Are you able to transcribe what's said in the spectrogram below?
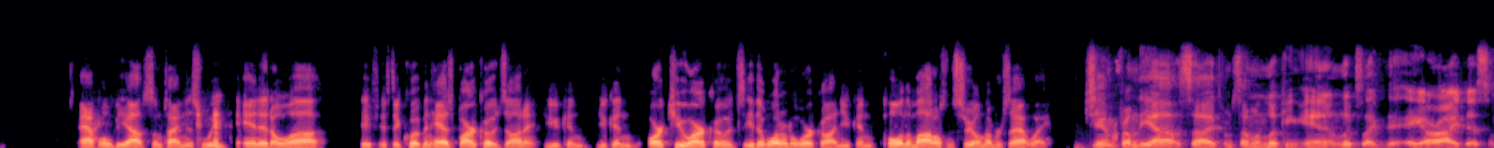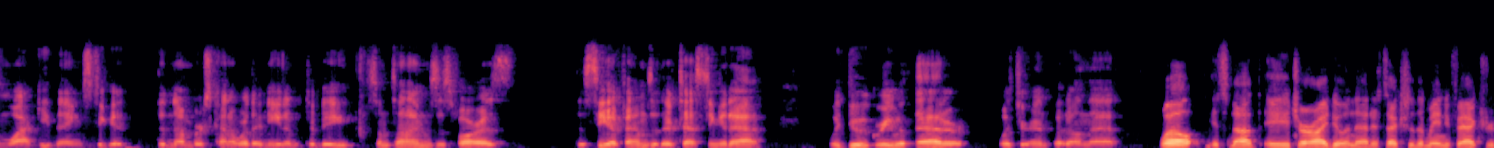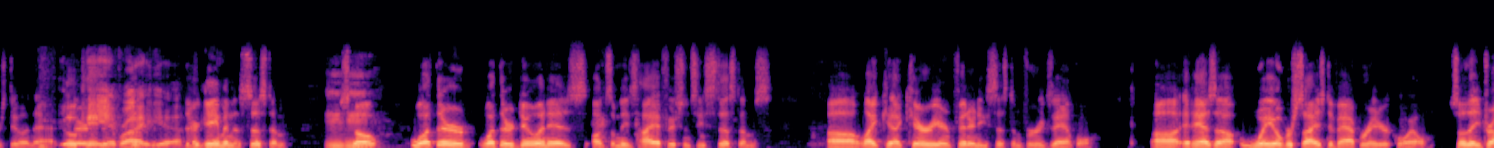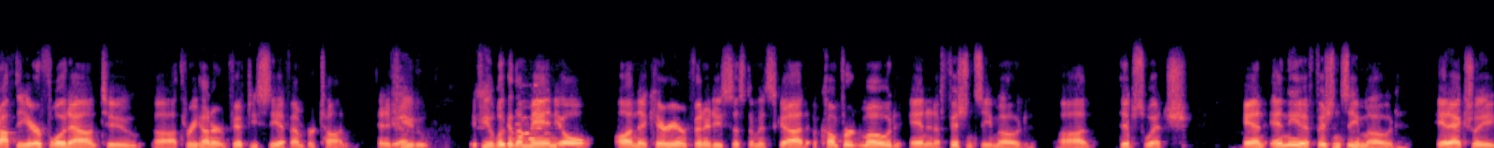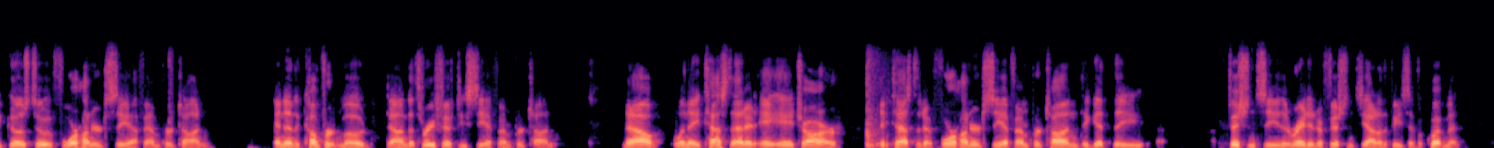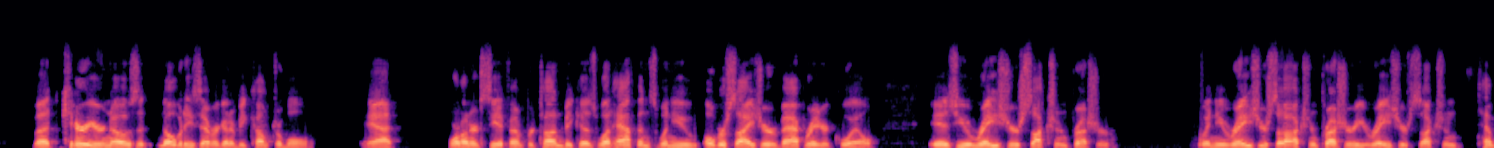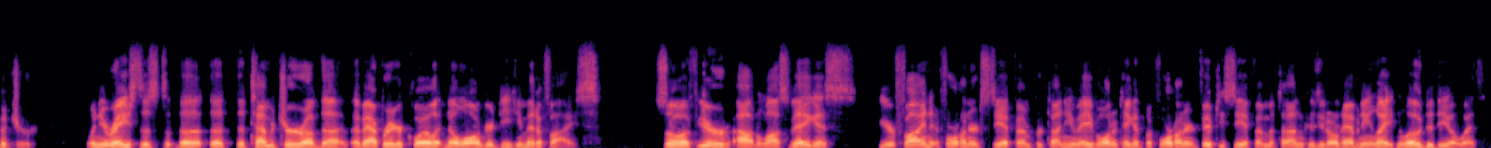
Apple will be out sometime this week, and it'll uh, if, if the equipment has barcodes on it, you can you can or QR codes, either one it'll work on. You can pull in the models and serial numbers that way. Jim, from the outside, from someone looking in, it looks like the ARI does some wacky things to get the numbers kind of where they need them to be sometimes, as far as the CFMs that they're testing it at. Would you agree with that, or what's your input on that? Well, it's not AHRI doing that. It's actually the manufacturers doing that. Okay, They're- yeah, right, yeah. They're gaming the system. Mhm. So what they're what they're doing is on some of these high efficiency systems, uh, like a Carrier Infinity system, for example, uh, it has a way oversized evaporator coil. So they drop the airflow down to uh, 350 CFM per ton. And if Yeah. you if you look at the manual on the Carrier Infinity system, it's got a comfort mode and an efficiency mode uh, dip switch. And in the efficiency mode, it actually goes to 400 CFM per ton and in the comfort mode down to 350 CFM per ton. Now, when they test that at AHR, they tested at 400 CFM per ton to get the efficiency, the rated efficiency out of the piece of equipment. But Carrier knows that nobody's ever going to be comfortable at 400 CFM per ton because what happens when you oversize your evaporator coil is you raise your suction pressure. When you raise your suction pressure, you raise your suction temperature when you raise the, the, the temperature of the evaporator coil, it no longer dehumidifies. So if you're out in Las Vegas, you're fine at 400 CFM per ton. You may even want to take it to 450 CFM a ton because you don't have any latent load to deal with.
